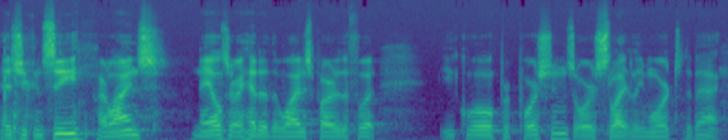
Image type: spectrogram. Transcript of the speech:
As you can see, our lines, nails are ahead of the widest part of the foot, equal proportions or slightly more to the back.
